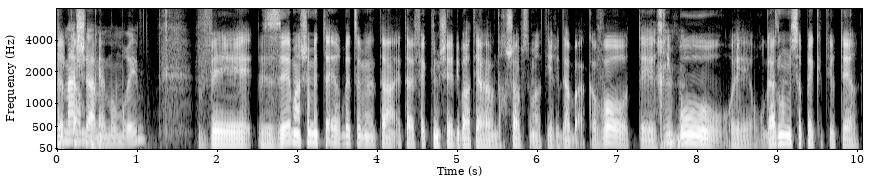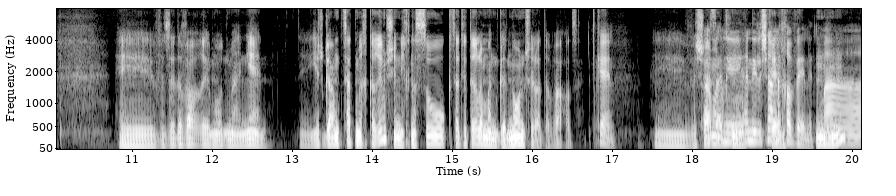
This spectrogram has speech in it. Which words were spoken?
ומה שם כן. הם אומרים? וזה מה שמתאר בעצם את, ה, את האפקטים שדיברתי עליו עד עכשיו זאת אומרת ירידה בעכבות חיבור mm-hmm. אורגזמה מספקת יותר וזה דבר מאוד מעניין. יש גם קצת מחקרים שנכנסו קצת יותר למנגנון של הדבר הזה. כן. אה, ושם אז אנחנו... אני, אני לשם כן. מכוונת, mm-hmm. מה,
